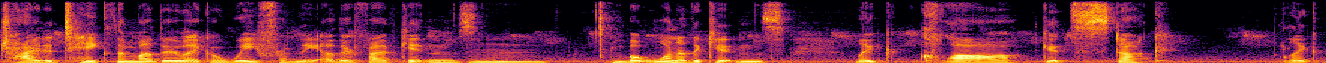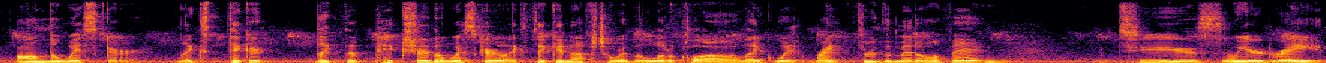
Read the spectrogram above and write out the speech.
try to take the mother like away from the other five kittens, mm. but one of the kittens, like claw, gets stuck like on the whisker, like thicker. Like the picture, the whisker like thick enough to where the little claw like went right through the middle of it Jeez. weird, right?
